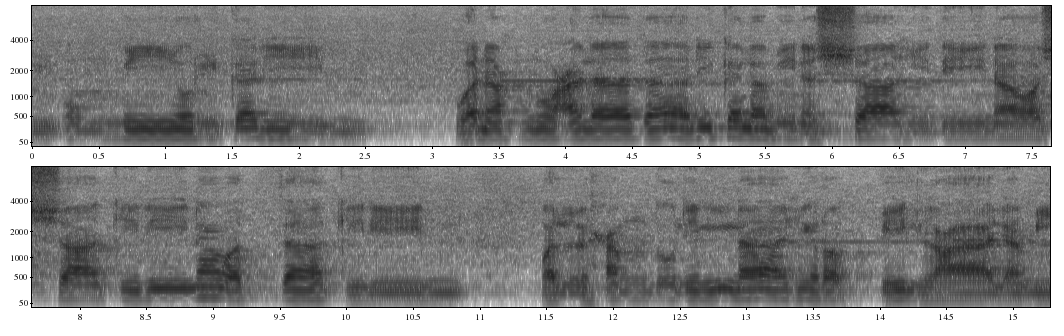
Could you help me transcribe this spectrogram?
الأمي الكريم. ونحن على ذلك لمن الشاهدين والشاكرين والذاكرين والحمد لله رب العالمين.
